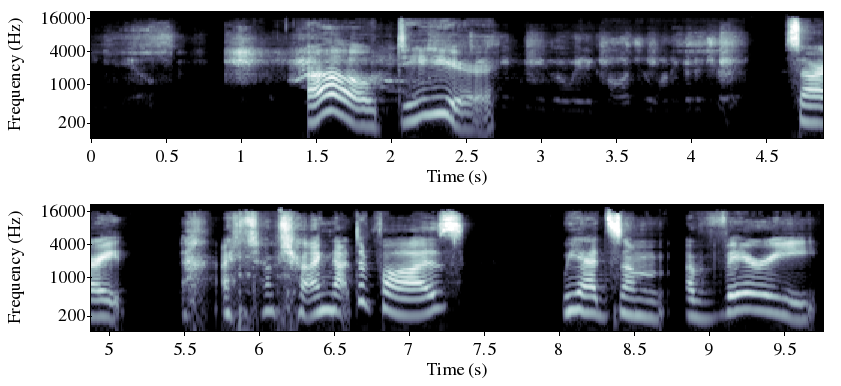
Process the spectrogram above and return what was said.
you do. Oh dear. think when you go away to college, you'll want to go to church? Sorry, I'm trying not to pause. We had some a very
